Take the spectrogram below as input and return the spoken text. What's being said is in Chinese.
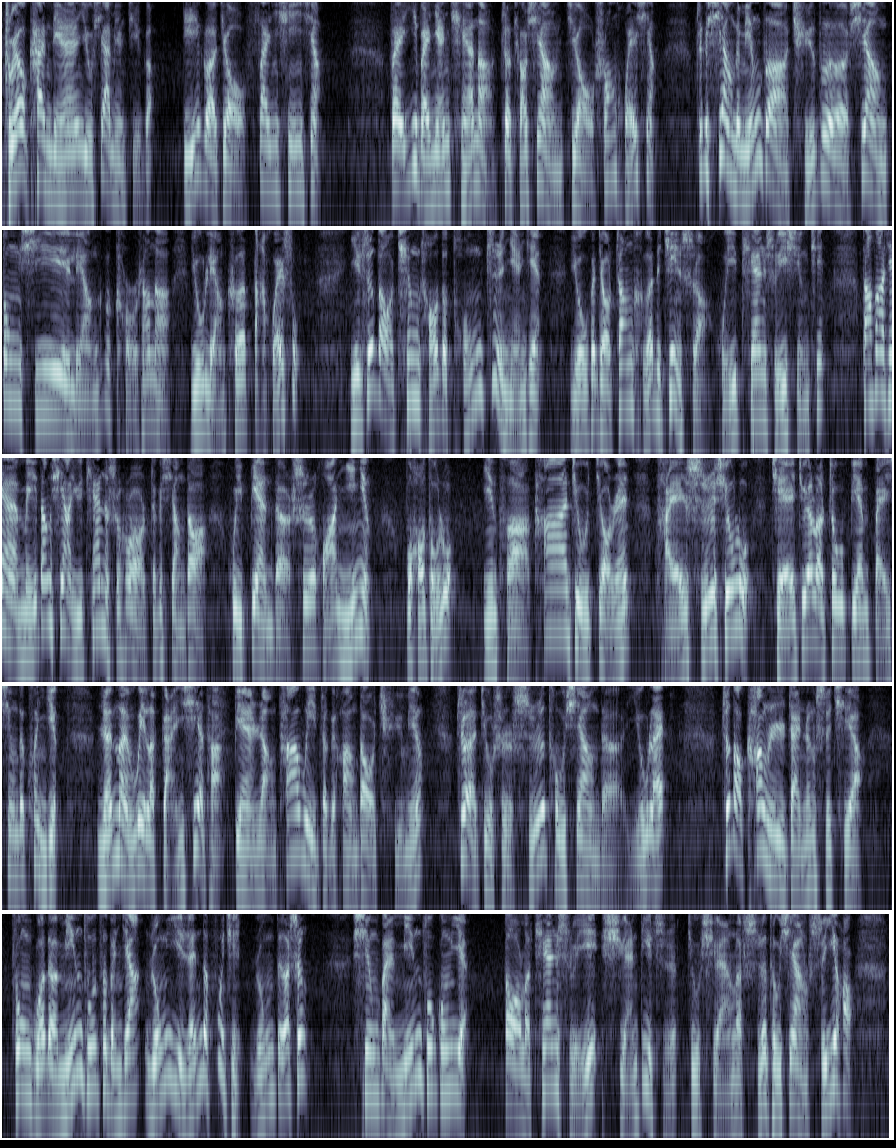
主要看点有下面几个。第一个叫三心巷，在一百年前呢，这条巷叫双槐巷，这个巷的名字取自巷东西两个口上呢有两棵大槐树，一直到清朝的同治年间。有个叫张和的进士啊，回天水省亲，他发现每当下雨天的时候，这个巷道啊会变得湿滑泥泞，不好走路，因此啊，他就叫人采石修路，解决了周边百姓的困境。人们为了感谢他，便让他为这个巷道取名，这就是石头巷的由来。直到抗日战争时期啊，中国的民族资本家荣毅仁的父亲荣德生兴办民族工业，到了天水选地址就选了石头巷十一号，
